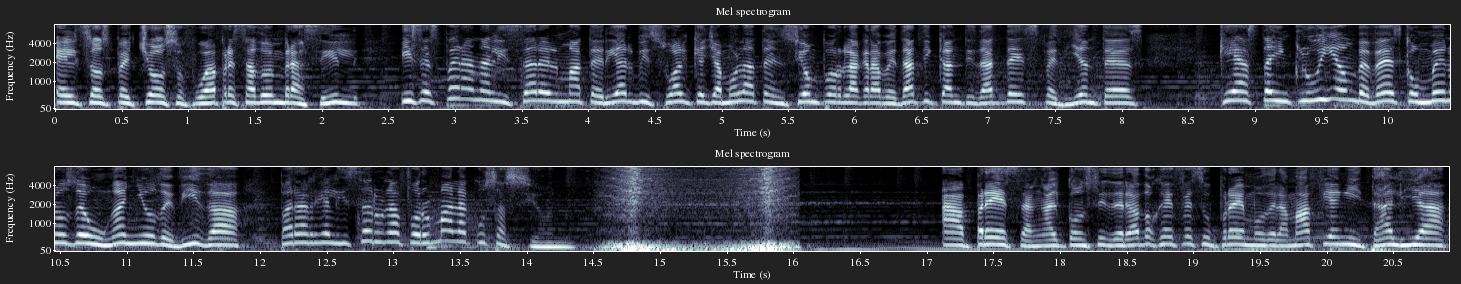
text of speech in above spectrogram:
El sospechoso fue apresado en Brasil y se espera analizar el material visual que llamó la atención por la gravedad y cantidad de expedientes que hasta incluían bebés con menos de un año de vida para realizar una formal acusación apresan al considerado jefe supremo de la mafia en Italia,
